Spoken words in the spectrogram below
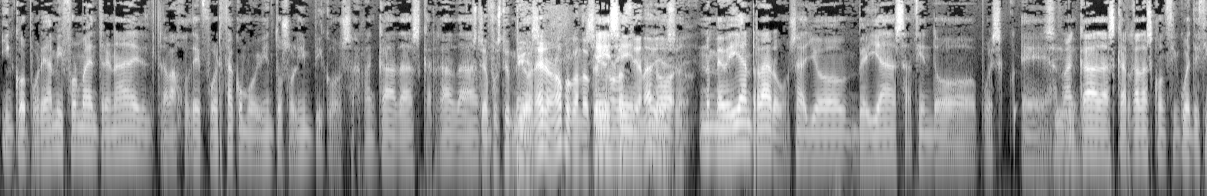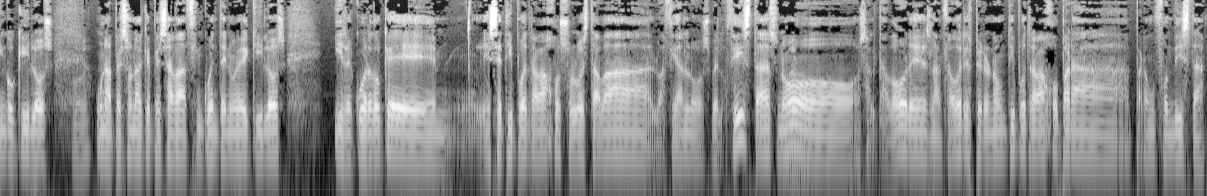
incorporé a mi forma de entrenar el trabajo de fuerza con movimientos olímpicos, arrancadas, cargadas. Usted fuiste un pionero, ¿no? Porque cuando sí, no lo hacía nadie. eso. No, me veían raro, o sea, yo veías haciendo pues arrancadas, cargadas con 55 kilos, una persona que pesaba 59 kilos y recuerdo que mm, ese tipo de trabajo solo estaba lo hacían los velocistas no saltadores lanzadores pero no un tipo de trabajo para, para un fondista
